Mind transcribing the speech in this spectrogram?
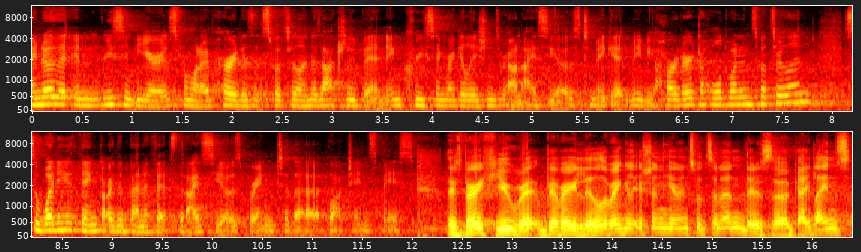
I know that in recent years, from what I've heard, is that Switzerland has actually been increasing regulations around ICOs to make it maybe harder to hold one in Switzerland. So what do you think are the benefits that ICOs bring to the blockchain space? There's very few, very little regulation here in Switzerland. There's uh, guidelines,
